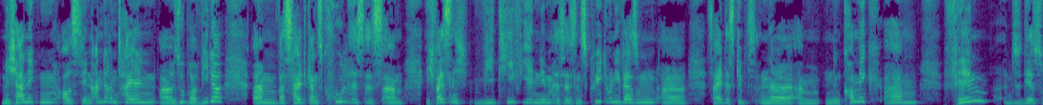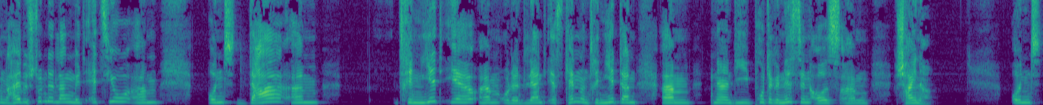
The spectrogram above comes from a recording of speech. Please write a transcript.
Mechaniken aus den anderen Teilen äh, super wieder. Ähm, was halt ganz cool ist, ist, ähm, ich weiß nicht, wie tief ihr in dem Assassin's Creed-Universum äh, seid. Es gibt eine, ähm, einen Comic-Film, also der ist so eine halbe Stunde lang mit Ezio. Ähm, und da ähm, trainiert er ähm, oder lernt erst kennen und trainiert dann ähm, ne, die Protagonistin aus ähm, China. Und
